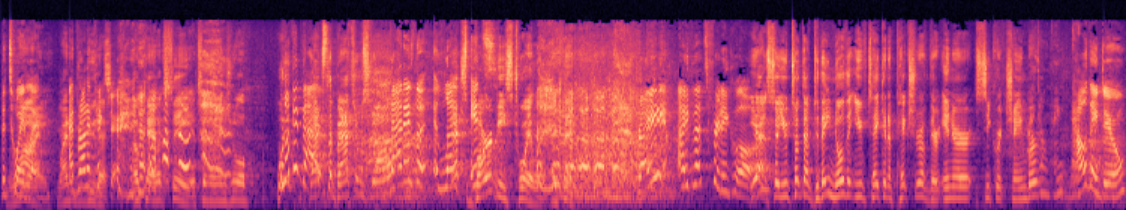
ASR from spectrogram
the toilet. Why? Why did I brought you a do that? picture. okay, let's see. It's an unusual. What, Look at that. That's the bathroom stall. that is the like That's it's, Barbie's toilet, I think. right. Like that's pretty cool. yeah. So you took that. Do they know that you've taken a picture of their inner secret chamber? I don't think now they do.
